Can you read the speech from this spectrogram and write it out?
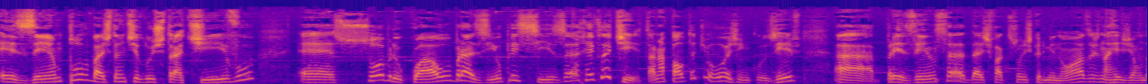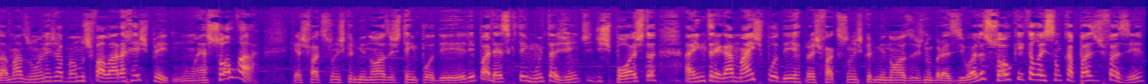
exemplo bastante ilustrativo é, sobre o qual o Brasil precisa refletir. Está na pauta de hoje, inclusive, a presença das facções criminosas na região da Amazônia. Já vamos falar a respeito. Não é só lá que as facções criminosas têm poder e parece que tem muita gente disposta a entregar mais poder para as facções criminosas no Brasil. Olha só o que, que elas são capazes de fazer:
